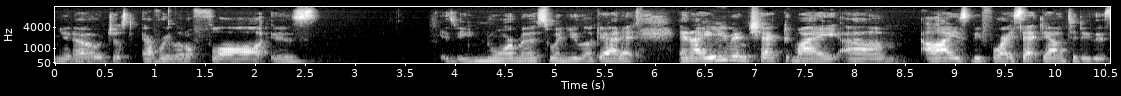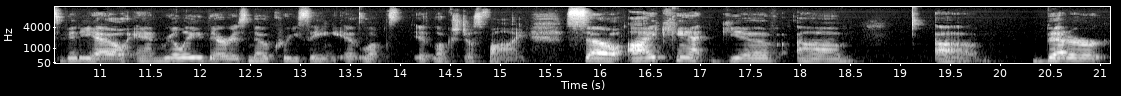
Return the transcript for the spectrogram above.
you know just every little flaw is is enormous when you look at it. And I even checked my um, eyes before I sat down to do this video and really there is no creasing. It looks it looks just fine. So I can't give um, um, better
